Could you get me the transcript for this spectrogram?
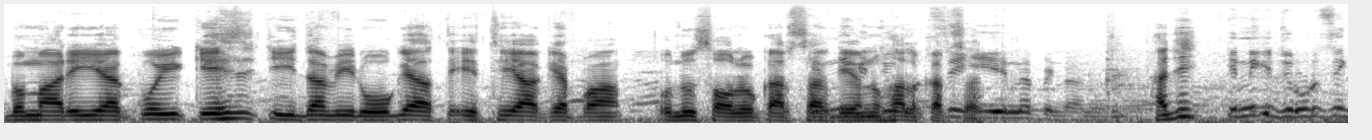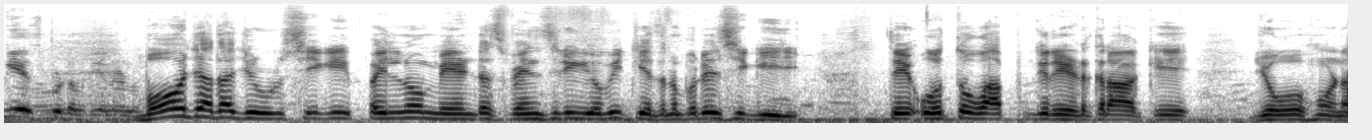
ਬਿਮਾਰੀ ਆ ਕੋਈ ਕਿਸੇ ਚੀਜ਼ ਦਾ ਵੀ ਰੋਗ ਆ ਤੇ ਇੱਥੇ ਆ ਕੇ ਆਪਾਂ ਉਹਨੂੰ ਸੋਲਵ ਕਰ ਸਕਦੇ ਹਾਂ ਉਹਨੂੰ ਹੱਲ ਕਰ ਸਕਦੇ ਇਹਨਾਂ ਪਿੰਡਾਂ ਨੂੰ? ਹਾਂਜੀ? ਕਿੰਨੀ ਕੁ ਜ਼ਰੂਰਤ ਸੀਗੀ ਹਸਪੀਟਲ ਦੀ ਇਹਨਾਂ ਨੂੰ? ਬਹੁਤ ਜ਼ਿਆਦਾ ਜ਼ਰੂਰਤ ਸੀਗੀ। ਪਹਿਲੋਂ ਮੇਨ ਡਿਸਪੈਂਸਰੀ ਉਹ ਵੀ ਚੇਤਨਪੁਰੇ ਸੀਗੀ ਤੇ ਉਹ ਤੋਂ ਅਪਗ੍ਰੇਡ ਕਰਾ ਕੇ ਜੋ ਹੁਣ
